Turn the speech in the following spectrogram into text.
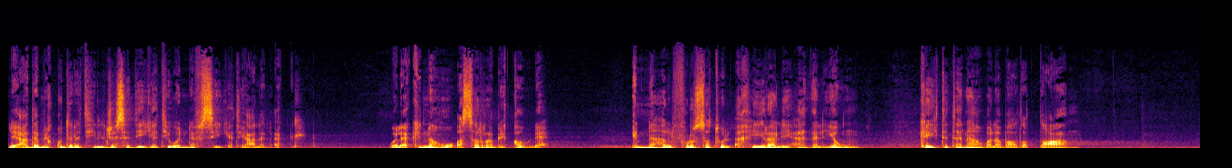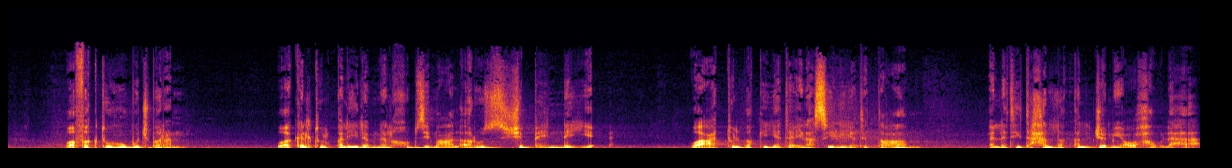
لعدم قدرتي الجسدية والنفسية على الأكل ولكنه أصر بقوله إنها الفرصة الأخيرة لهذا اليوم كي تتناول بعض الطعام. وافقته مجبرا وأكلت القليل من الخبز مع الأرز شبه النيء وأعدت البقية إلى صينية الطعام. التي تحلق الجميع حولها.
